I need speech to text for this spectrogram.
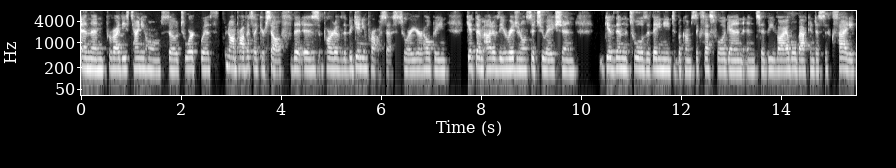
and then provide these tiny homes. So to work with nonprofits like yourself that is part of the beginning process where you're helping get them out of the original situation give them the tools that they need to become successful again and to be viable back into society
